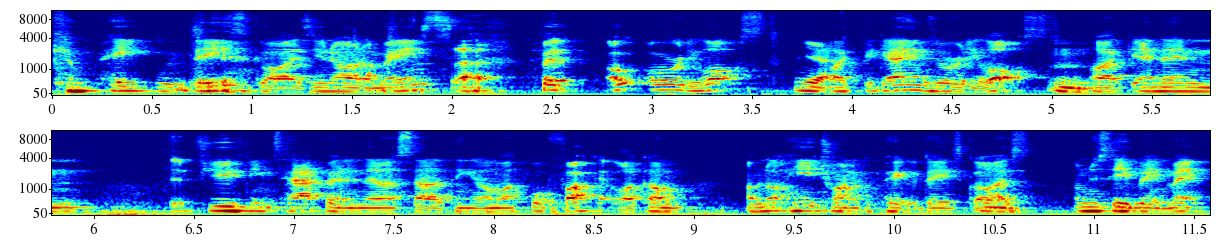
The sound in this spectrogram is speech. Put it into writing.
compete with these guys you know what i mean but already lost Yeah. like the game's already lost Mm. like and then a few things happened and then i started thinking i'm like well fuck it like i'm i'm not here trying to compete with these hmm. guys i'm just here being me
